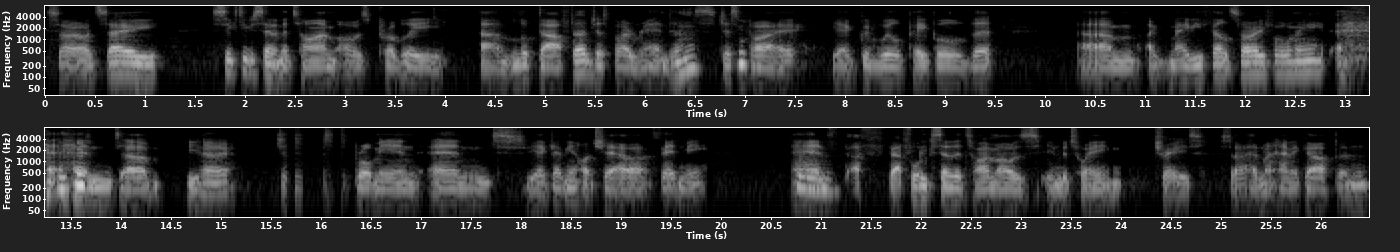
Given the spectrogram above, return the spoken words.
so I'd say 60% of the time I was probably um, looked after just by randoms, just by yeah goodwill people that um, I maybe felt sorry for me, and um, you know just brought me in and yeah gave me a hot shower, fed me, and mm. about 40% of the time I was in between trees. So I had my hammock up and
